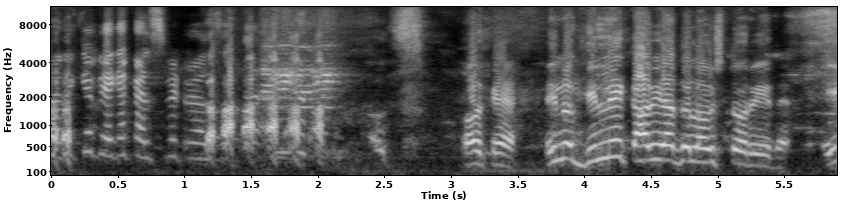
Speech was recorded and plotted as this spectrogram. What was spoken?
ಅದಕ್ಕೆ ಬೇಗ ಕಳ್ಸ್ಬಿಟ್ರು ಅನ್ಸುತ್ತೆ. ಓಕೆ ಇನ್ನು ಗಿಲ್ಲಿ ಕಾವ್ಯದ ಲವ್ ಸ್ಟೋರಿ ಇದೆ. ಈ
